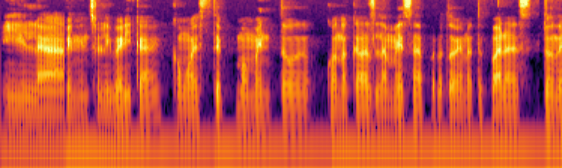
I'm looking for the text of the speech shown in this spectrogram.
y la península ibérica, como este momento cuando acabas la mesa pero todavía no te paras, donde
